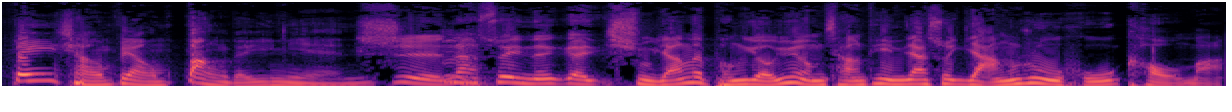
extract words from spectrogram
非常非常棒的一年。是，那所以那个属羊的朋友，因为我们常听人家说羊入虎口嘛，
